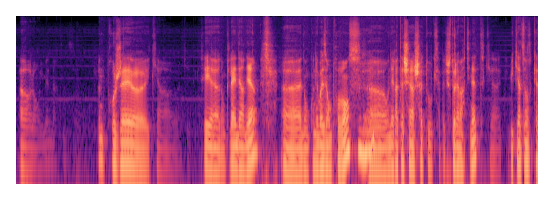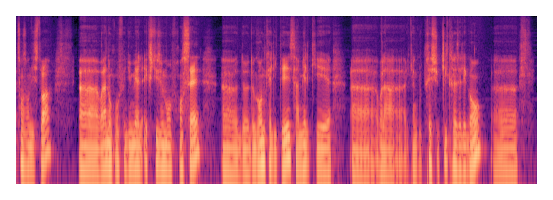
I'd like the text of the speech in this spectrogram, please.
Alors, alors, Email Martin, c'est un jeune projet qui, a, créé euh, donc l'année dernière. Euh, donc, on est basé en Provence. Mhm. Euh, on est rattaché à un château qui s'appelle Château la Martinette, qui a lui 400, 400 ans d'histoire. Euh, voilà, donc on fait du miel exclusivement français, euh, de, de grande qualité. C'est un miel qui est euh, voilà, avec un goût très subtil, très élégant.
